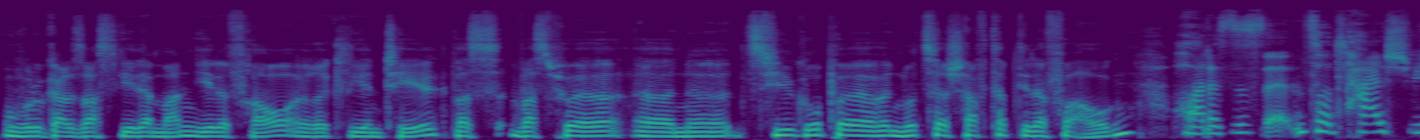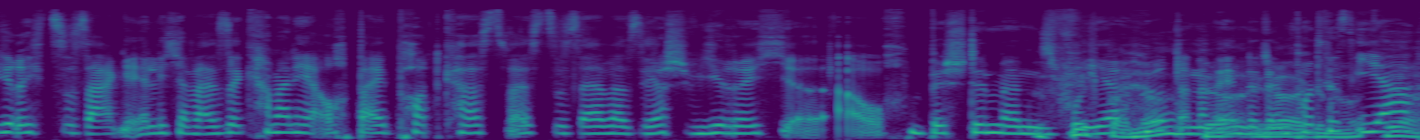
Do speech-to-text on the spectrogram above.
Und wo du gerade sagst, jeder Mann, jede Frau, eure Klientel, was, was für äh, eine Zielgruppe, Nutzerschaft habt ihr da vor Augen? Oh, das ist total schwierig zu sagen. Ehrlicherweise kann man ja auch bei Podcasts, weißt du selber, sehr schwierig äh, auch bestimmen, wer ne? hört dann am ja, Ende ja, den Podcast. Genau. Ja, ja,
